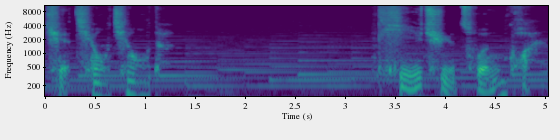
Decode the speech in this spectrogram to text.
却悄悄地提取存款。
